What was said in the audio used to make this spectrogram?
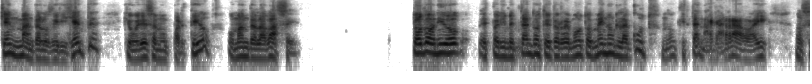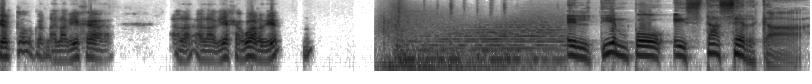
¿Quién manda? ¿Los dirigentes que obedecen un partido o manda la base? Todos han ido experimentando este terremoto, menos la CUT, ¿no? que están agarrados ahí, ¿no es cierto?, a la vieja, a la vieja guardia. El tiempo está cerca.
